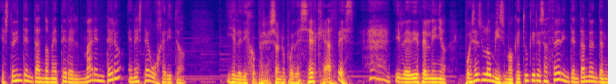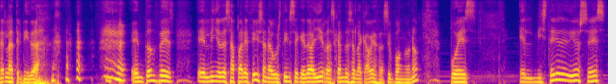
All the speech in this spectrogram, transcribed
estoy intentando meter el mar entero en este agujerito. Y él le dijo, pero eso no puede ser, ¿qué haces? Y le dice el niño, pues es lo mismo que tú quieres hacer intentando entender la Trinidad. Entonces el niño desapareció y San Agustín se quedó allí rascándose la cabeza, supongo, ¿no? Pues el misterio de Dios es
